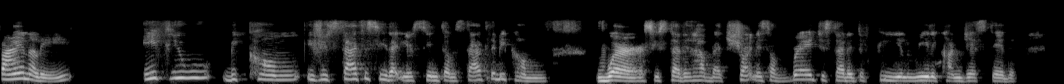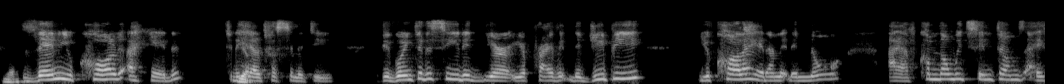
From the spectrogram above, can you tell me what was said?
finally if you become if you start to see that your symptoms start to become worse you started to have that shortness of breath you started to feel really congested yes. then you call ahead to the Yeah. health facility. If you're going to the see the, your your private the GP, you call ahead and let them know. I have come down with symptoms. I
